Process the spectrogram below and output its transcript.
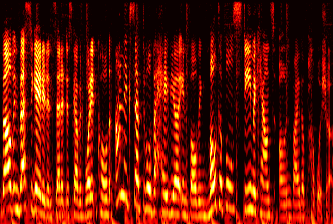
Valve investigated and said it discovered what it called unacceptable behavior involving multiple Steam accounts owned by the publisher.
